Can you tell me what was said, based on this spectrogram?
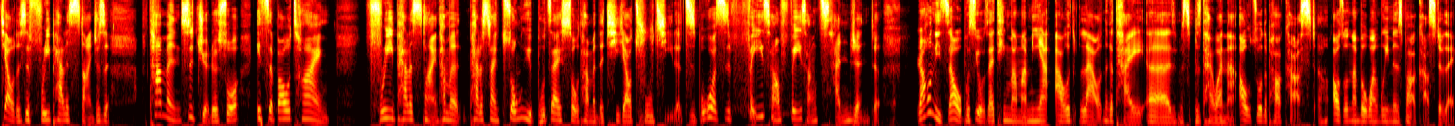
叫的是 Free Palestine，就是他们是觉得说 It's about time Free Palestine，他们 Palestine 终于不再受他们的气要出击了，只不过是非常非常残忍的。然后你知道我不是有在听妈妈咪呀 Out Loud 那个台呃不是不是台湾呐澳洲的 podcast 澳洲 Number One Women's Podcast 对不对？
